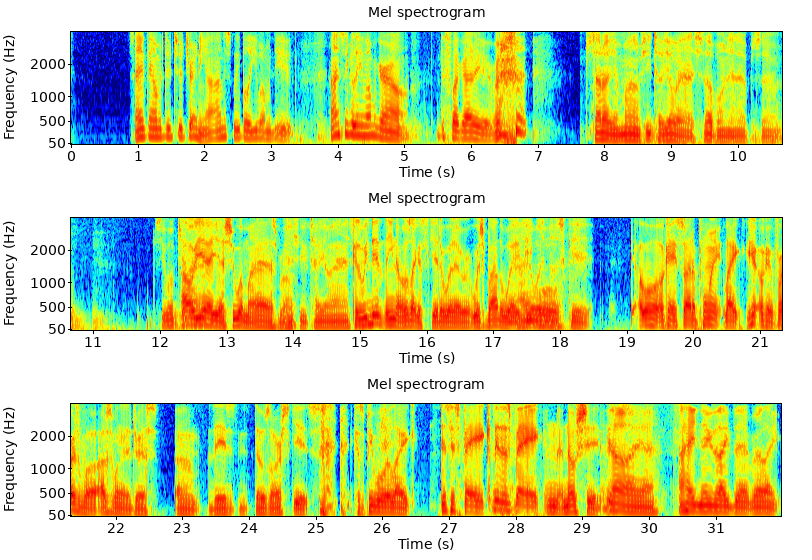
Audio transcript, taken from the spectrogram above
Same thing I'm gonna do to a tranny. I honestly believe I'm a dude. I honestly believe I'm a girl. Get the fuck out of here, bro. Shout out your mom. She tore your ass up on that episode. She whooped your Oh ass. yeah, yeah. She whipped my ass, bro. Yeah, she tore your ass. Because we did, you know, it was like a skit or whatever. Which, by the way, Nah, it wasn't people. no skit. Oh, okay. So at a point, like, here, okay. First of all, I just want to address um these those are skits because people were like, "This is fake. This is fake." And no shit. bitch. Oh yeah, I hate niggas like that, bro. Like,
